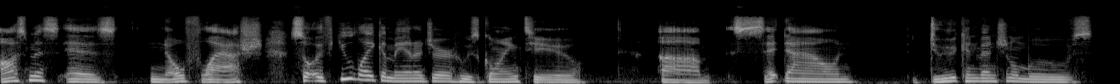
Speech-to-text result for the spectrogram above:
Ausmus is no flash. So if you like a manager who's going to um, sit down, do the conventional moves,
